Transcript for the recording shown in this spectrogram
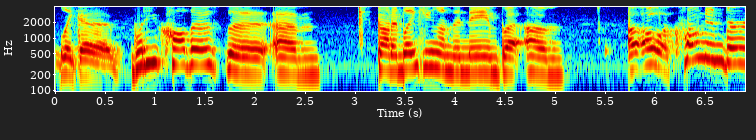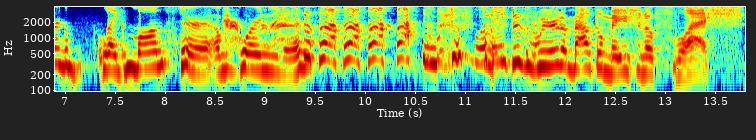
like a what do you call those the um God, I'm blanking on the name, but um, oh, a Cronenberg like monster of horniness. It's like- this weird amalgamation of flesh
